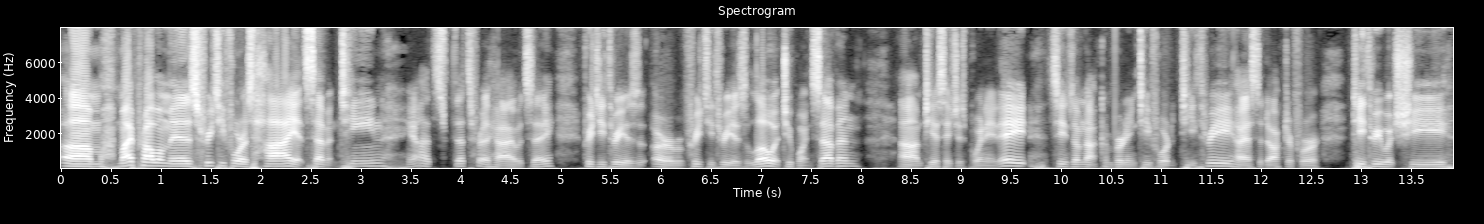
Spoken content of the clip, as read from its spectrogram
Um, my problem is free T4 is high at 17. Yeah, that's that's fairly high, I would say. Free T3 is or free T3 is low at 2.7. Um, TSH is 0.88. It seems I'm not converting T4 to T3. I asked the doctor for T3, which she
